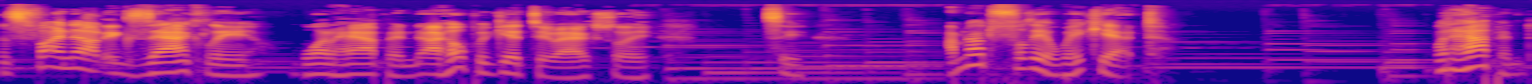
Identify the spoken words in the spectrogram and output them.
let's find out exactly what happened. I hope we get to, actually. Let's see. I'm not fully awake yet. What happened?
